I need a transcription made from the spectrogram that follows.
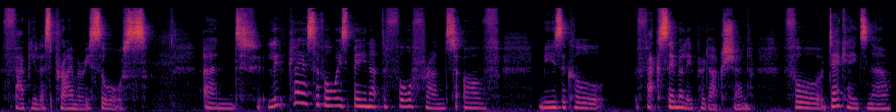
fabulous primary source and lute players have always been at the forefront of musical facsimile production for decades now,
